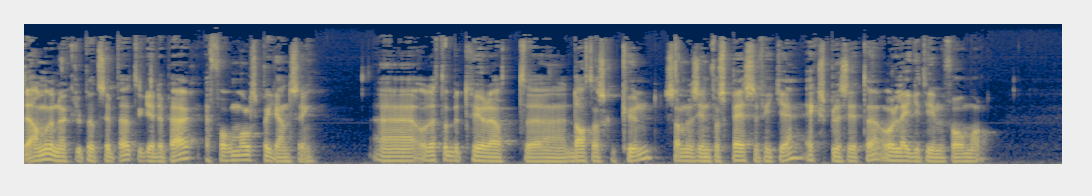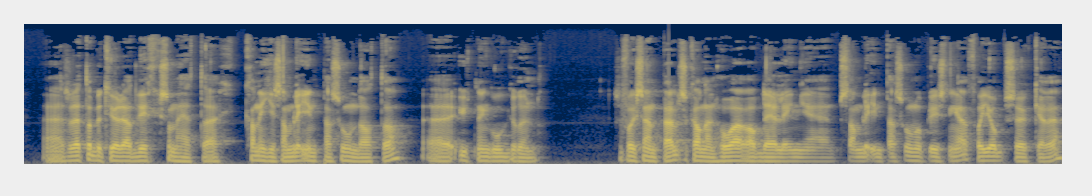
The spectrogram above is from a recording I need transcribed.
Det andre nøkkelprinsippet til GDPR er formålsbegrensning. Uh, og Dette betyr at uh, data skal kun samles inn for spesifikke, eksplisitte og legitime formål. Uh, så Dette betyr at virksomheter kan ikke samle inn persondata uten en god grunn. Så for så kan en HR-avdeling samle inn personopplysninger fra jobbsøkere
